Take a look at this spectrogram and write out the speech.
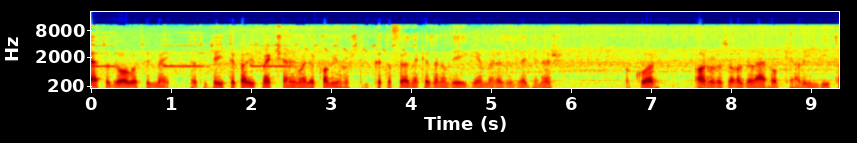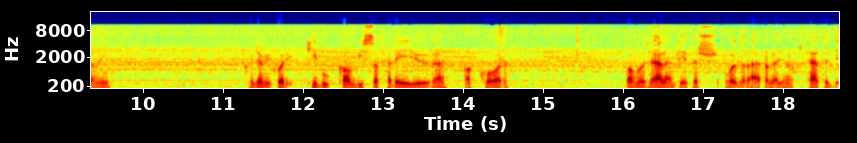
Át a dolgot, hogy mely... Tehát, hogyha itt akarjuk megcsinálni majd a kamionos trükköt a földnek ezen a végén, mert ez az egyenes, akkor arról az oldaláról kell indítani, hogy amikor kibukkan visszafelé jöve, akkor az ellentétes oldalára legyen. Tehát, hogy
